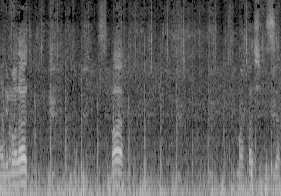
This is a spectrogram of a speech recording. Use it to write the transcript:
علي مراد صباح ما بقاش بزاف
